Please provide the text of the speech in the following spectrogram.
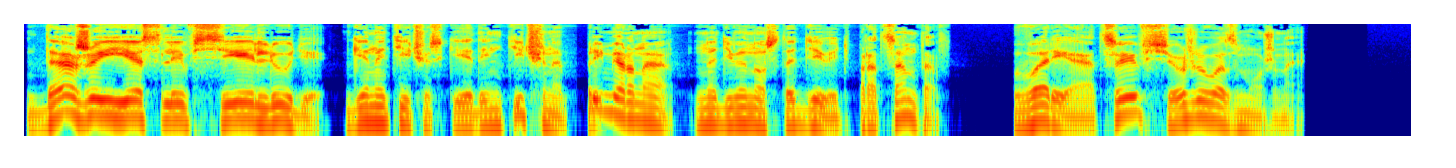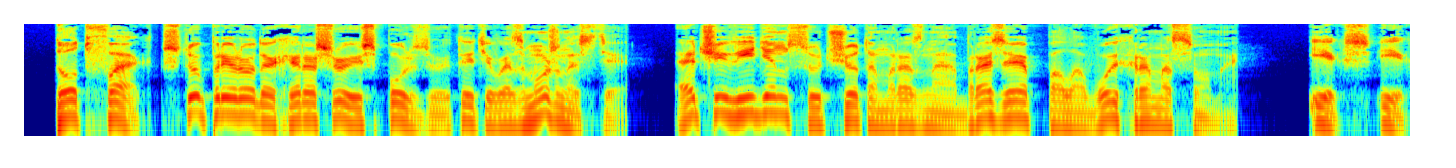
Даже если все люди генетически идентичны примерно на 99%, вариации все же возможны. Тот факт, что природа хорошо использует эти возможности, очевиден с учетом разнообразия половой хромосомы. XX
